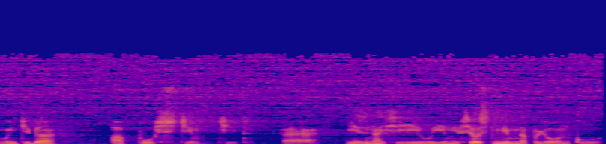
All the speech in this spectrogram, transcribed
Мы тебя опустим, Тит. Э, изнасилуем и все снимем на пленку»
